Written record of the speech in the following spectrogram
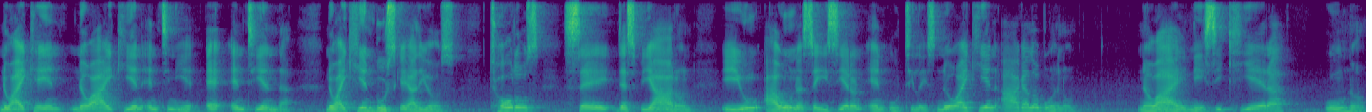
no hay quien, no hay quien eh, entienda, no hay quien busque a Dios. Todos se desviaron y aún se hicieron inútiles. No hay quien haga lo bueno. No hay ni siquiera uno.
